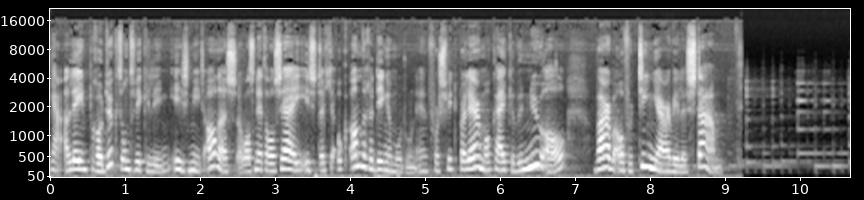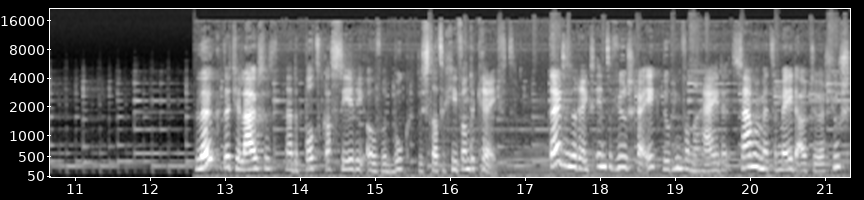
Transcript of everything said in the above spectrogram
ja, alleen productontwikkeling is niet alles. Zoals net al zei, is dat je ook andere dingen moet doen. En voor Sweet Palermo kijken we nu al waar we over tien jaar willen staan. Leuk dat je luistert naar de podcastserie over het boek De Strategie van de Kreeft. Tijdens een reeks interviews ga ik, Dorien van der Heijden, samen met de mede-auteurs Joes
